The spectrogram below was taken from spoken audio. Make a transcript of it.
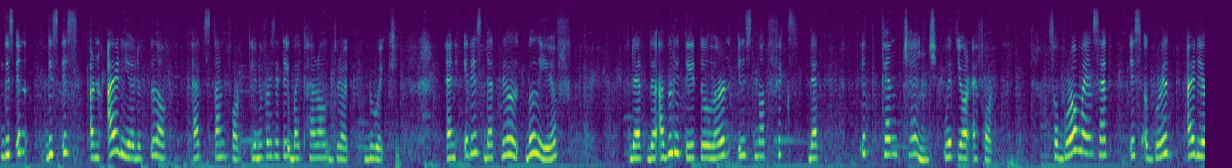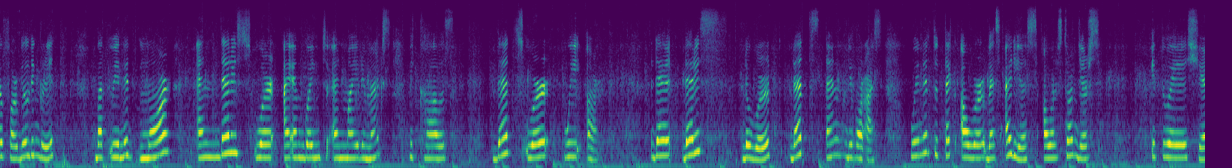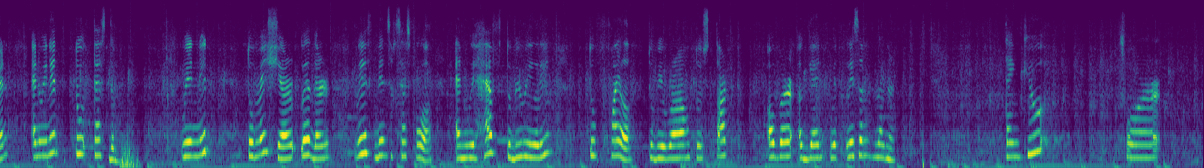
This, in, this is an idea developed at Stanford University by Carol Dweck. And it is that belief that the ability to learn is not fixed, that it can change with your effort. So, grow mindset is a great idea for building grit, but we need more, and that is where I am going to end my remarks because that's where we are. There, there is the work that stands before us. We need to take our best ideas, our strongest intuition, and we need to test them. We need to measure whether we've been successful, and we have to be willing to fail, to be wrong, to start over again with listen learner. Thank you for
